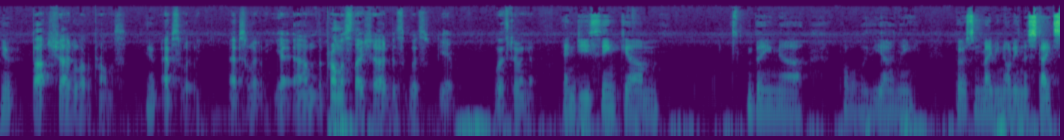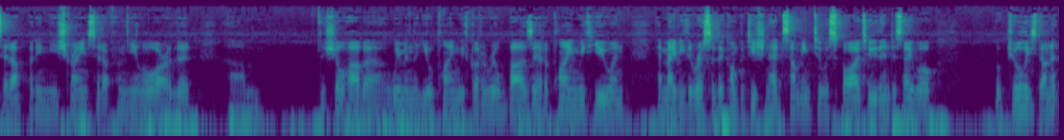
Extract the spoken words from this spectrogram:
Yep. but showed a lot of promise. Yep. Absolutely, absolutely. Yeah, um, the promise they showed was, was yeah worth doing it. And do you think, um, being uh, probably the only person, maybe not in the state setup, but in the Australian setup from the Illawarra, that um, the Shell Harbour women that you were playing with got a real buzz out of playing with you, and, and maybe the rest of the competition had something to aspire to, then to say, well, look, Julie's done it.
